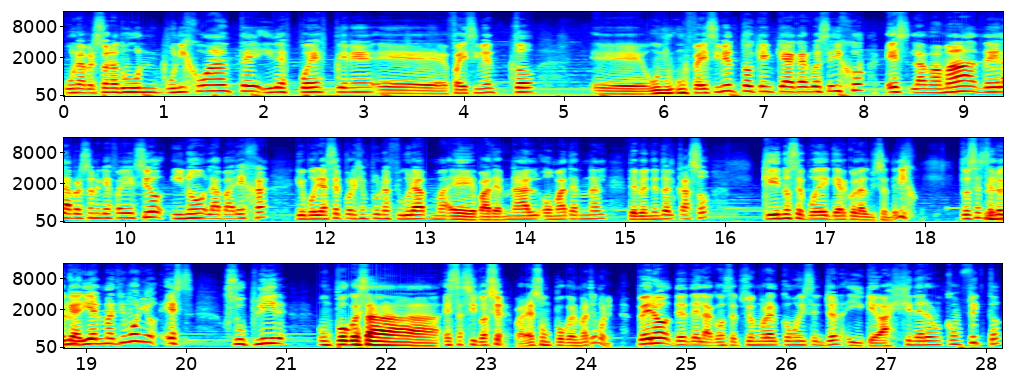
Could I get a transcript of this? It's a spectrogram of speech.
una persona tuvo un, un hijo antes y después tiene eh, fallecimiento, eh, un, un fallecimiento, quien queda a cargo de ese hijo es la mamá de la persona que falleció y no la pareja, que podría ser, por ejemplo, una figura eh, paternal o maternal, dependiendo del caso, que no se puede quedar con la tuición del hijo. Entonces, lo que haría el matrimonio es suplir un poco esa, esas situaciones. Para eso un poco el matrimonio. Pero desde la concepción moral, como dicen John, y que va a generar un conflicto,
